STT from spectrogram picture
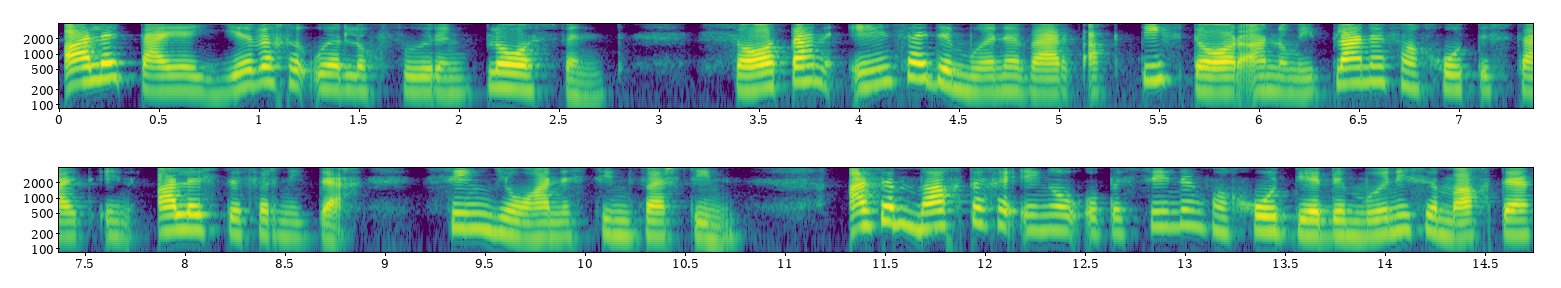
alle tye ewige oorlogvoering plaasvind. Satan en sy demone werk aktief daaraan om die planne van God te stuit en alles te vernietig. sien Johannes 10 vers 10. As 'n magtige engel op 'n sending van God deur demoniese magte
